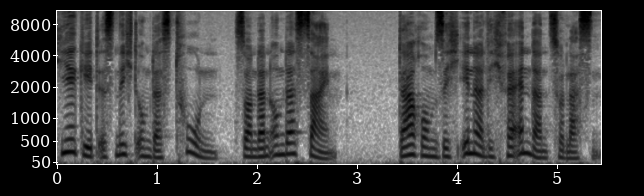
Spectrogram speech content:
Hier geht es nicht um das Tun, sondern um das Sein, darum sich innerlich verändern zu lassen.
